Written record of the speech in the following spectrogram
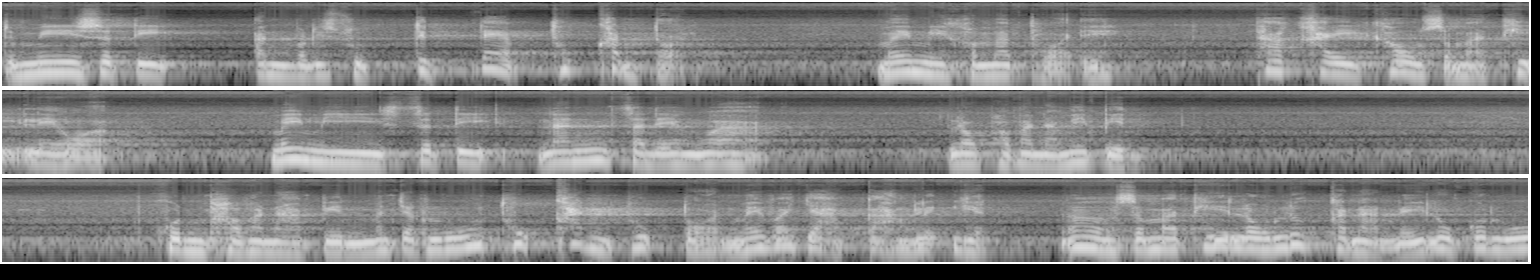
จะมีสติอันบริสุทธิ์ติดแนบทุกขั้นตอน ไม่มีคำว่าถอย ถ้าใครเข้าสมาธิแล้วอะไม่มีสตินั้นแสดงว่าเราภาวนาไม่เป็น คนภาวนาเป็นมันจะรู้ทุกขั้นทุกตอนไม่ว่าหยาบกลางละเอียดเออสมาธิเราลึกขนาดไหนเราก็รู้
